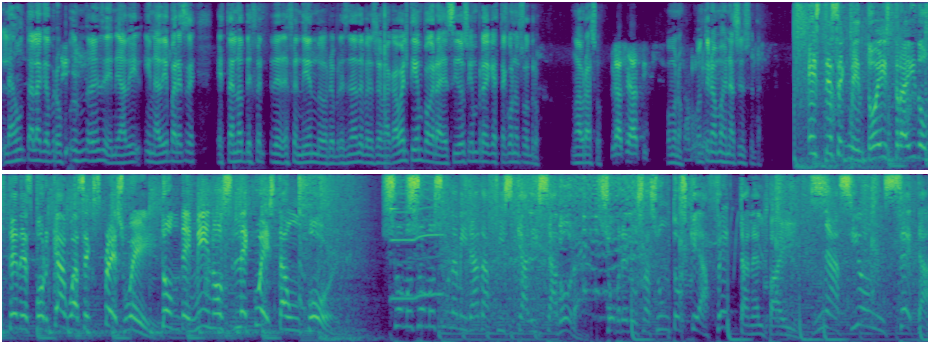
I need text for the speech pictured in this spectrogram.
la Junta la que propone y nadie, y nadie parece estarnos defe- defendiendo, representante, pero se me acaba el tiempo, agradecido siempre de que esté con nosotros. Un abrazo. Gracias a ti. Cómo no, continuamos en Nación Z. Este segmento es traído a ustedes por Caguas Expressway, donde menos le cuesta un Ford. Somos, somos una mirada fiscalizadora sobre los asuntos que afectan al país. Nación Z,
